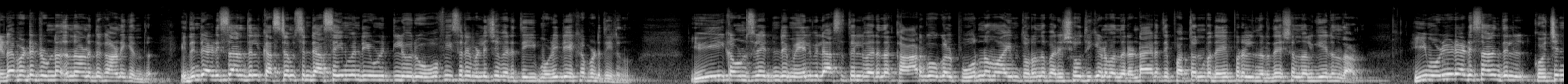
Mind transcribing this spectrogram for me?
ഇടപെട്ടിട്ടുണ്ട് എന്നാണ് ഇത് കാണിക്കുന്നത്. ഇതിന്റെ അടിസ്ഥാനത്തിൽ കസ്റ്റംസിന്റെ അസൈൻമെന്റ് യൂണിറ്റിൽ ഒരു ഓഫീസറെ വിളിച്ചു വരുത്തി മൊഴി രേഖപ്പെടുത്തിയിരുന്നു. യു എ കൗൺസിലേറ്റിന്റെ മേൽവിലാസത്തിൽ വരുന്ന കാർഗോകൾ പൂർണമായും തുറന്ന് പരിശോധിക്കണമെന്ന് രണ്ടായിരത്തി പത്തൊൻപത് ഏപ്രിലിൽ നിർദ്ദേശം നൽകിയിരുന്നതാണ്. ഈ മൊഴിയുടെ അടിസ്ഥാനത്തിൽ കൊച്ചിൻ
